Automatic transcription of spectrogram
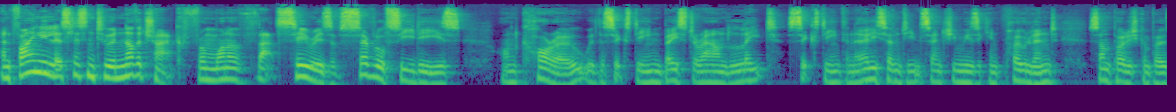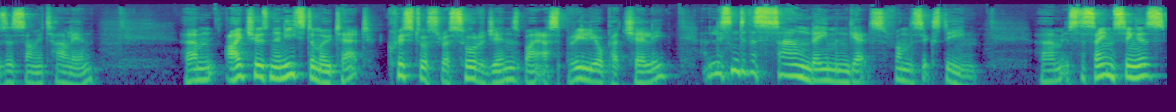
And finally, let's listen to another track from one of that series of several CDs on Coro with the 16, based around late 16th and early 17th century music in Poland, some Polish composers, some Italian. Um, I've chosen an Easter motet, Christus Resurgens by Asprilio Pacelli, and listen to the sound Eamonn gets from the 16. Um, it's the same singers,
